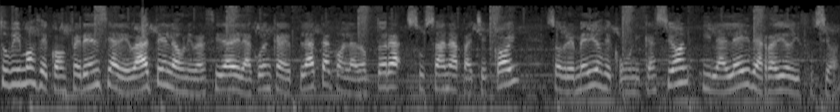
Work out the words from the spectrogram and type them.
Tuvimos de conferencia debate en la Universidad de la Cuenca de Plata con la doctora Susana Pachecoy sobre medios de comunicación y la ley de radiodifusión.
